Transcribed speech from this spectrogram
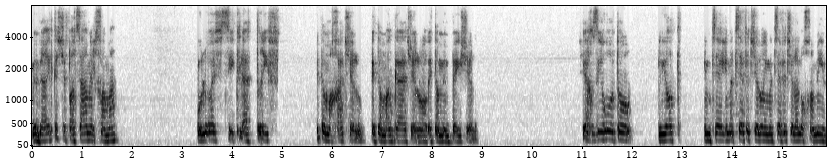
וברגע שפרצה המלחמה, הוא לא הפסיק להטריף את המח"ט שלו, את המג"ד שלו, את המ"פ שלו. שיחזירו אותו להיות עם, צ... עם הצוות שלו, עם הצוות של הלוחמים.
